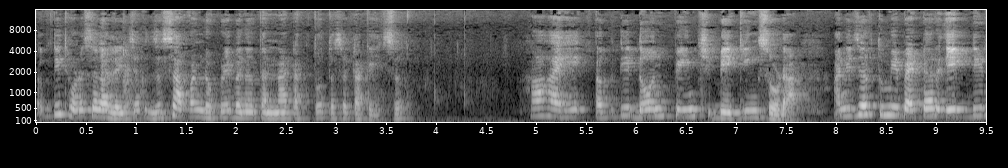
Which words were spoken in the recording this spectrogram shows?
अगदी थोडंसं घालायचं जसं आपण ढोकळे बनवताना टाकतो तसं टाकायचं. हा आहे अगदी दोन पिंच बेकिंग सोडा. आणि जर तुम्ही बॅटर एक दीड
